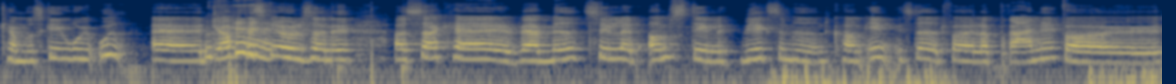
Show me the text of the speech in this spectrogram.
kan måske ryge ud af jobbeskrivelserne, og så kan øh, være med til at omstille virksomheden, komme ind i stedet for, eller brænde for øh,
